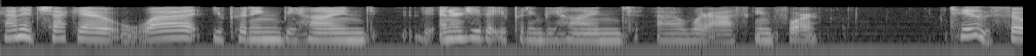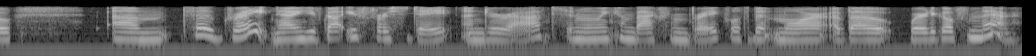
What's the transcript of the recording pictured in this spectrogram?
kind of check out what you're putting behind the energy that you're putting behind uh, what you're asking for, too. So, um, so great. Now you've got your first date under wraps, and when we come back from break, we'll talk a bit more about where to go from there.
